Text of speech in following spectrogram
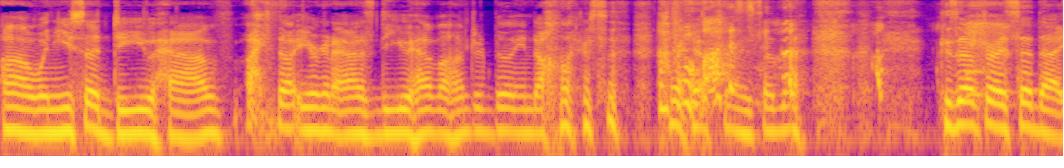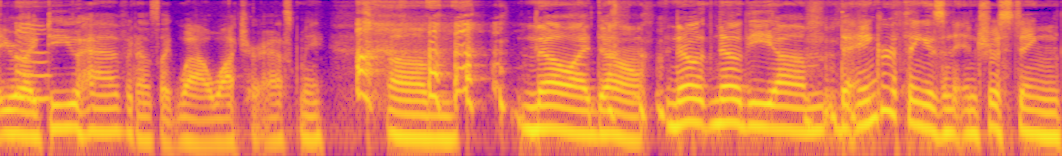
Uh, when you said, "Do you have?" I thought you were going to ask, "Do you have a hundred billion dollars?" right after I said that, because after I said that, you were like, "Do you have?" And I was like, "Wow, watch her ask me." Um, no, I don't. No, no. The um, the anger thing is an interesting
